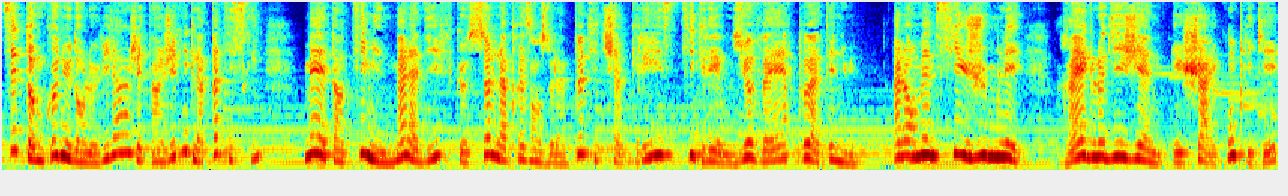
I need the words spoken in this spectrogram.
Cet homme connu dans le village est un génie de la pâtisserie, mais est un timide maladif que seule la présence de la petite chatte grise, tigrée aux yeux verts, peut atténuer. Alors même si jumelé, règles d'hygiène et chat est compliqué,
